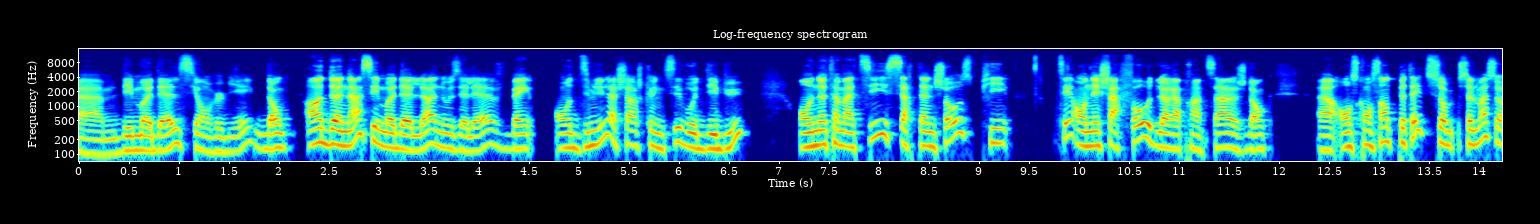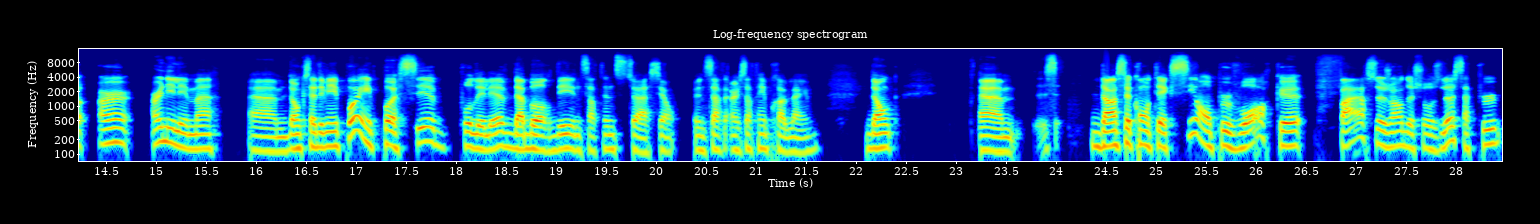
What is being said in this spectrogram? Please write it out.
Euh, des modèles, si on veut bien. Donc, en donnant ces modèles-là à nos élèves, ben, on diminue la charge cognitive au début, on automatise certaines choses, puis on échafaude leur apprentissage. Donc, euh, on se concentre peut-être seulement sur un, élément. Euh, donc, ça ne devient pas impossible pour l'élève d'aborder une certaine situation, un certain problème. Donc, euh, dans ce contexte-ci, on peut voir que faire ce genre de choses-là, ça peut,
